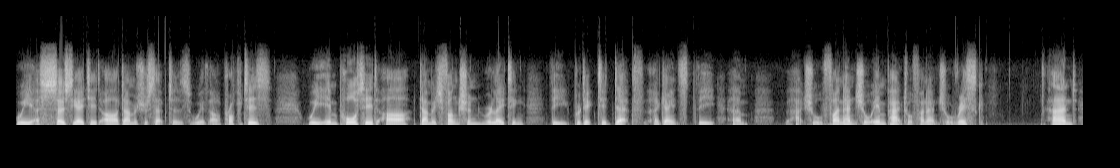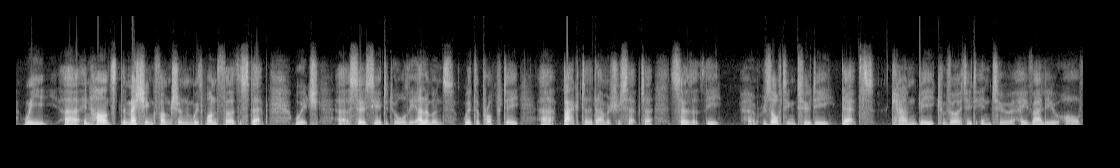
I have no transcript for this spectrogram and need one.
we associated our damage receptors with our properties, we imported our damage function relating the predicted depth against the um, actual financial impact or financial risk, and we uh, enhanced the meshing function with one further step which uh, associated all the elements with the property uh, back to the damage receptor so that the uh, resulting 2D depths can be converted into a value of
